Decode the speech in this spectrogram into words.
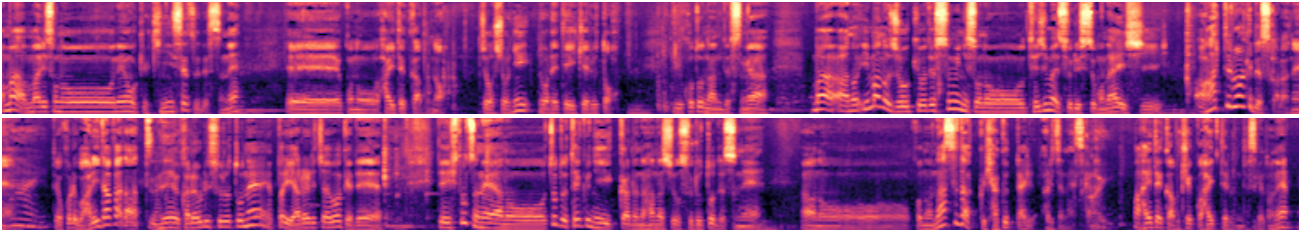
まあ、あんまりその値動きを気にせずですね、うん。えー、このハイテク株の上昇に乗れていけるということなんですが、まあ、あの今の状況ですぐにその手締まいする必要もないし、上がってるわけですからね、はい、でこれ、割高だってね、空売りするとね、やっぱりやられちゃうわけで、で一つねあの、ちょっとテクニカルな話をするとですね、あのこのナスダック100ってあるじゃないですか、はい。まあ、ハイテク株結構入ってるんですけどね、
